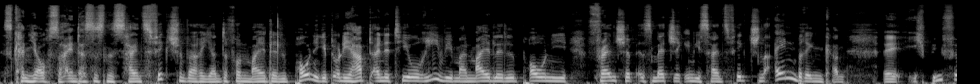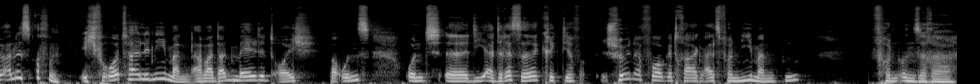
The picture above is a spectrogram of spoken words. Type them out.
Es kann ja auch sein, dass es eine Science-Fiction-Variante von My Little Pony gibt oder ihr habt eine Theorie, wie man My Little Pony Friendship is Magic in die Science-Fiction einbringen kann. Äh, ich bin für alles offen. Ich verurteile niemanden, aber dann meldet euch bei uns und äh, die Adresse kriegt ihr schöner vorgetragen als von niemanden von unserer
